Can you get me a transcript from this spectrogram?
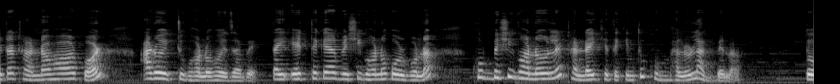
এটা ঠান্ডা হওয়ার পর আরও একটু ঘন হয়ে যাবে। তাই এর থেকে আর বেশি ঘন করব না। খুব বেশি ঘন হলে ঠান্ডাই খেতে কিন্তু খুব ভালো লাগবে না। তো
